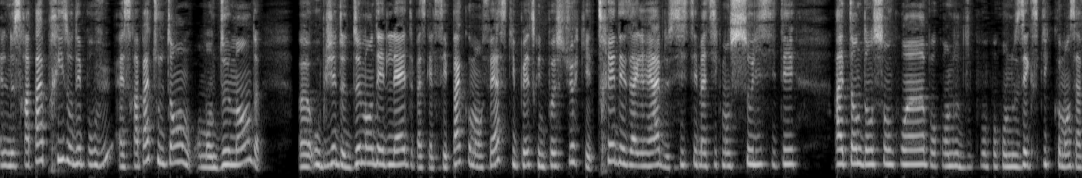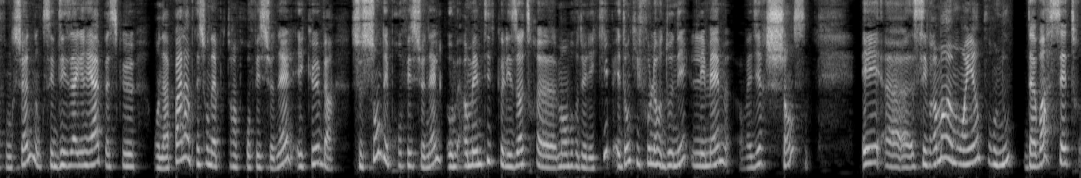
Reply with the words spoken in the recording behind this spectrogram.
elle ne sera pas prise au dépourvu, elle sera pas tout le temps en demande, euh, obligée de demander de l'aide parce qu'elle sait pas comment faire, ce qui peut être une posture qui est très désagréable de systématiquement solliciter, attendre dans son coin pour qu'on nous pour, qu'on nous explique comment ça fonctionne. Donc c'est désagréable parce que on n'a pas l'impression d'être un professionnel et que ben ce sont des professionnels au, même titre que les autres euh, membres de l'équipe et donc il faut leur donner les mêmes, on va dire, chances. Et euh, c'est vraiment un moyen pour nous d'avoir cette,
